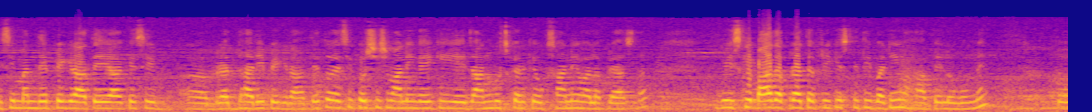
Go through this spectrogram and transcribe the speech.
किसी मंदिर पे गिराते या किसी व्रतधारी पे गिराते तो ऐसी कोशिश मानी गई कि ये जानबूझ करके उकसाने वाला प्रयास था। क्योंकि इसके बाद अफरा तफरी की स्थिति बढ़ी वहाँ पे लोगों में। तो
